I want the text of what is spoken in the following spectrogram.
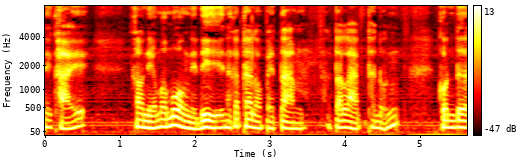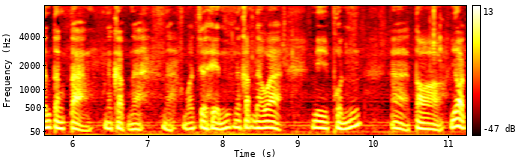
นี่ขายข้าวเหนียวมะม่วงเนี่ยดีนะครับ ถ้าเราไปตามตลาดถนนคนเดินต่างๆนะครับนะนะมันจะเห็นนะครับนะว่า มีผลต่อยอด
